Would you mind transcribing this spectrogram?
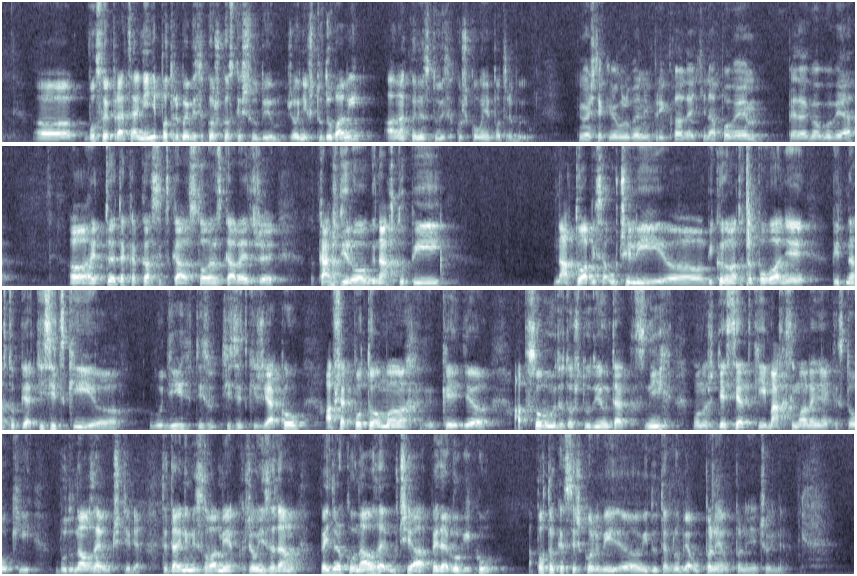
vo svojej práci ani nepotrebuje vysokoškolské štúdium. Že oni študovali, ale nakoniec tú vysokú školu nepotrebujú. Ty máš taký obľúbený príklad, aj ti napoviem, pedagógovia. Uh, hej, to je taká klasická slovenská vec, že každý rok nastupí na to, aby sa učili uh, vykonávať toto povolanie, nastúpia tisícky ľudí, tisícky žiakov, avšak potom, eh, keď eh, absolvujú toto štúdium, tak z nich možno desiatky, maximálne nejaké stovky budú naozaj učiteľia. Teda inými slovami, že oni sa tam 5 rokov naozaj učia pedagogiku a potom, keď z školy eh, vyjdú, tak robia úplne, úplne niečo iné.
